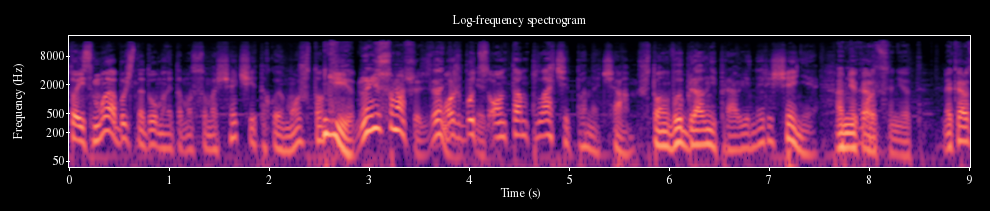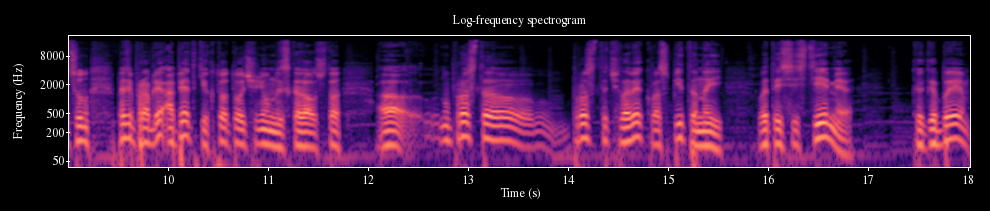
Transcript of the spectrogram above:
То есть мы обычно думаем, это сумасшедший такой, может он... Нет, ну не сумасшедший. Да, может нет, быть, нет. он там плачет по ночам, что он выбрал неправильное решение. А мне может... кажется, нет. Мне кажется, ну, понимаете, проблема... Опять-таки, кто-то очень умный сказал, что э, ну просто, просто человек, воспитанный в этой системе КГБ,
